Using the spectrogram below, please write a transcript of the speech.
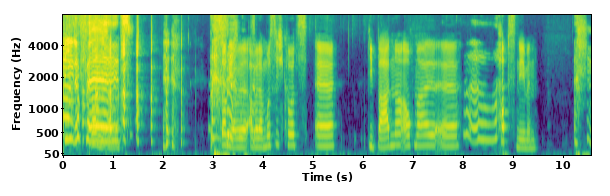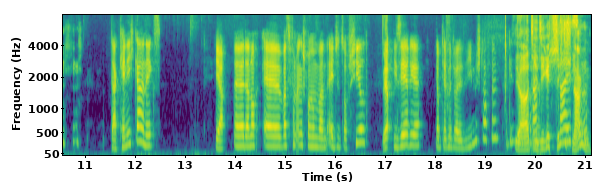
Bielefeld! Sorry, aber, aber da musste ich kurz äh, die Badener auch mal äh, hops nehmen. Da kenne ich gar nichts. Ja, äh, dann noch, äh, was wir von angesprochen haben, waren Agents of Shield. Ja. Die Serie, ich glaube, die hat mittlerweile sieben Staffeln. Hat die sieben Ja, Staffeln? die, die geht richtig lang.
